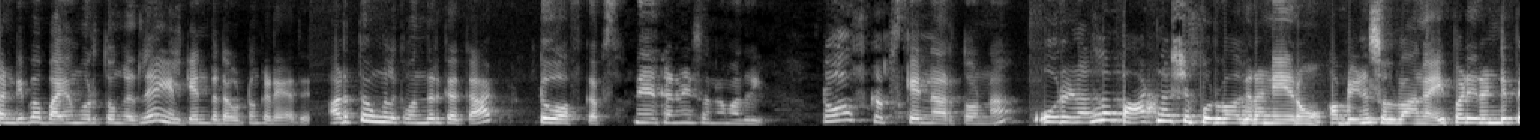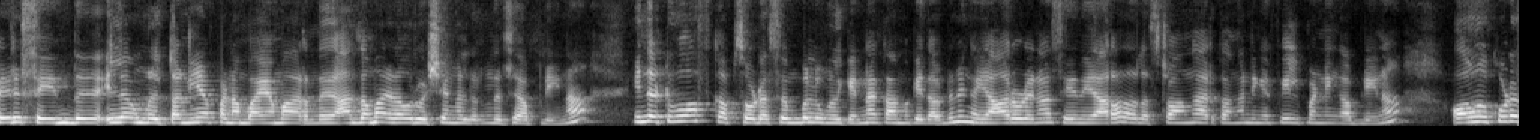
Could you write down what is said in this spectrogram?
கண்டிப்பா பயமுறுத்துங்கிறதுல எங்களுக்கு எந்த டவுட்டும் கிடையாது. அடுத்து உங்களுக்கு வந்திருக்க கார்டு டூ ஆஃப் கப்ஸ் ஏற்கனவே சொன்ன மாதிரி. டூ ஆஃப் கப்ஸ்க்கு என்ன அர்த்தம்னா ஒரு நல்ல பார்ட்னர்ஷிப் உருவாகிற நேரம் அப்படின்னு சொல்லுவாங்க. இப்படி ரெண்டு பேரும் சேர்ந்து இல்லை உங்களுக்கு தனியாக பண்ண பயமா இருந்து அந்த மாதிரி ஏதாவது ஒரு விஷயங்கள் இருந்துச்சு அப்படின்னா இந்த டூ ஆஃப் கப்ஸோட சிம்பிள் உங்களுக்கு என்ன காமிக்குது அப்படின்னு நீங்கள் யாரோடனா சேர்ந்து யாராவது அதில் ஸ்ட்ராங்காக இருக்காங்க நீங்கள் ஃபீல் பண்ணீங்க அப்படின்னா அவங்க கூட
